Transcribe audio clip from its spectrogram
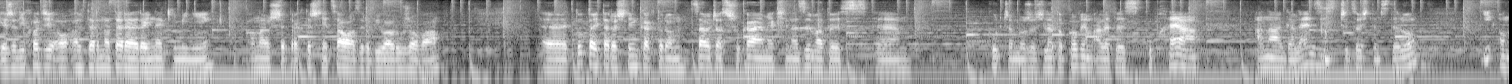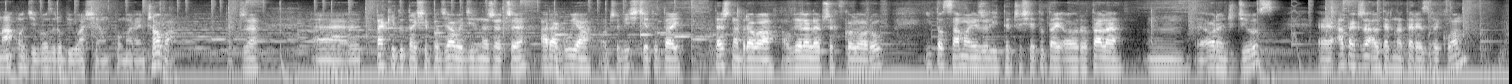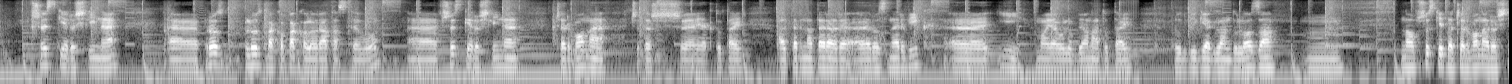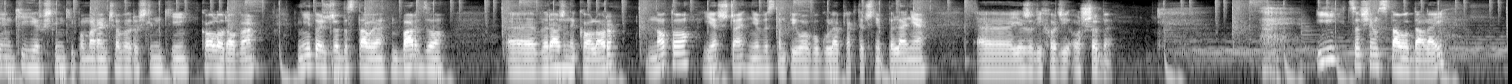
Jeżeli chodzi o alternaterę Reineki Mini, ona już się praktycznie cała zrobiła różowa. E, tutaj ta roślinka, którą cały czas szukałem, jak się nazywa, to jest. Kurczę, może źle to powiem, ale to jest Cuphea anagalensis czy coś w tym stylu. I ona o dziwo zrobiła się pomarańczowa. Także e, takie tutaj się podziały dziwne rzeczy. Araguja oczywiście tutaj też nabrała o wiele lepszych kolorów. I to samo, jeżeli tyczy się tutaj o rotale mm, Orange Juice a także alternaterę zwykłą. Wszystkie rośliny e, plus, plus Bacopa colorata z tyłu. E, Wszystkie rośliny czerwone, czy też e, jak tutaj alternatera e, i moja ulubiona tutaj Ludwigia glandulosa. Mm, No, wszystkie te czerwone roślinki, roślinki pomarańczowe, roślinki kolorowe. Nie dość, że dostały bardzo e, wyraźny kolor, no to jeszcze nie wystąpiło w ogóle praktycznie pylenie, e, jeżeli chodzi o szyby. I co się stało dalej?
